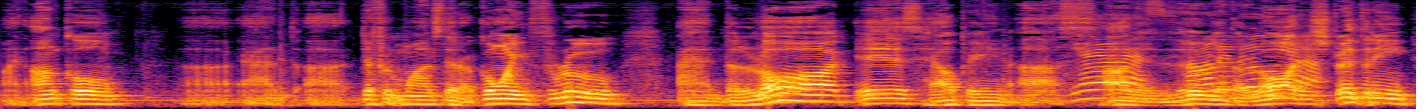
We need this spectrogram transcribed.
my uncle, and uh, different ones that are going through. And the Lord is helping us. Yes. Hallelujah. The Lord is strengthening,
